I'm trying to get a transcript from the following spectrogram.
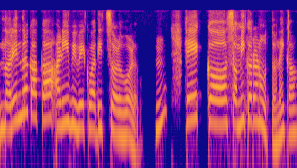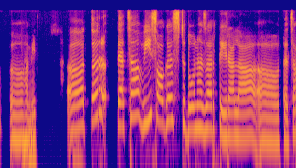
नरेंद्र काका आणि विवेकवादी चळवळ. हे एक समीकरण होतं नाही का? हमीद? तर त्याचा वीस ऑगस्ट दोन हजार तेराला त्याचा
